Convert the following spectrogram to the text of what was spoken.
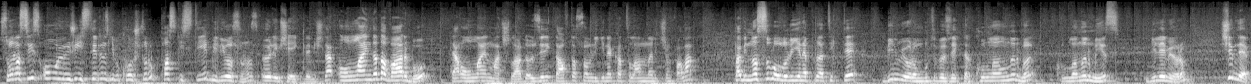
Sonra siz o oyuncu istediğiniz gibi koşturup pas isteyebiliyorsunuz. Öyle bir şey eklemişler. Online'da da var bu. Yani online maçlarda özellikle hafta sonu ligine katılanlar için falan. Tabi nasıl olur yine pratikte bilmiyorum bu tip özellikler kullanılır mı? Kullanır mıyız? Bilemiyorum. Şimdi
